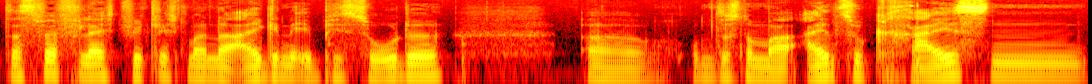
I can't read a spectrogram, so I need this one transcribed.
das wäre vielleicht wirklich mal eine eigene Episode, äh, um das nochmal einzukreisen.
